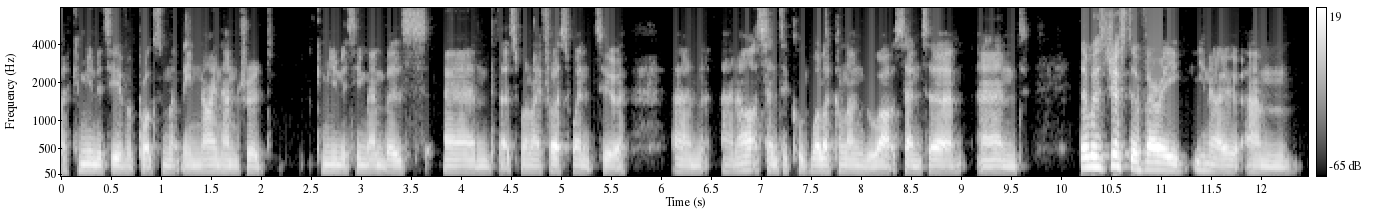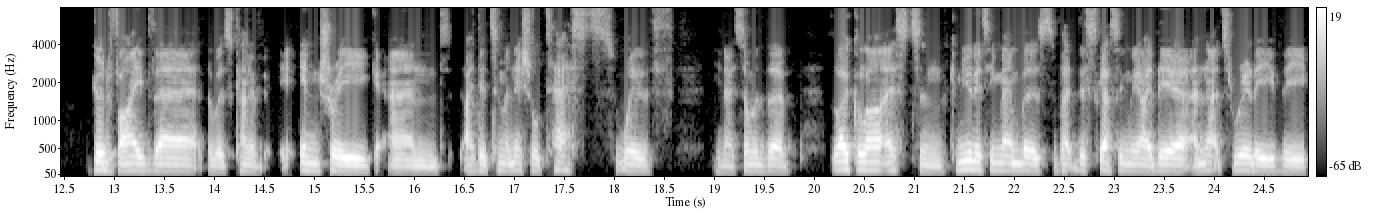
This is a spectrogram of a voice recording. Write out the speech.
a community of approximately 900 community members. And that's when I first went to an, an art center called Warlukurlangu Art Center. And there was just a very, you know, um, good vibe there. There was kind of intrigue, and I did some initial tests with, you know, some of the local artists and community members about discussing the idea, and that's really the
